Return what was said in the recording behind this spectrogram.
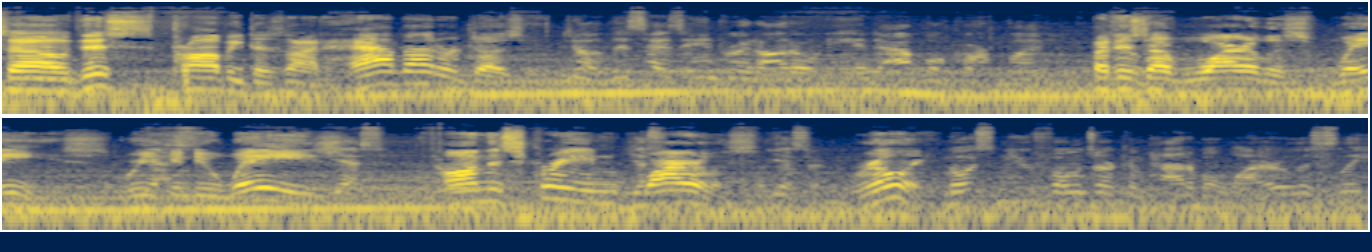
So this probably does not have that, or does it? No, this has Android Auto and Apple CarPlay. But there's a wireless Waze where Yes. you can do Waze Yes. on the screen Yes, wireless. Yes, sir. Really? Most new phones are compatible wirelessly.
